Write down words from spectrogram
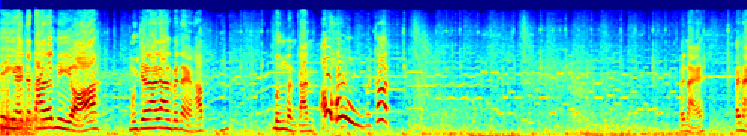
นี่ไงจะตายแล้วหนีเหรอ มึงจะหน้าด้านไปไหนครับ มึงเหมือนกันโอ้โหไม่ก็ไปไหน ไปไหน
